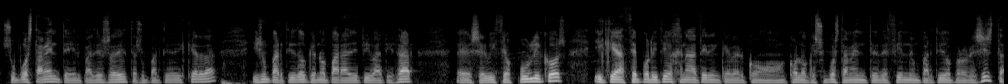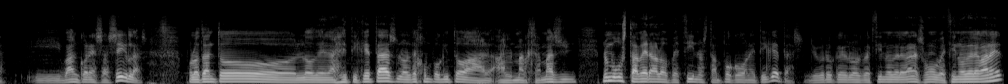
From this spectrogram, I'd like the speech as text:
supuestamente el Partido Socialista es un partido de izquierda y es un partido que no para de privatizar eh, servicios públicos y que hace políticas que nada tienen que ver con, con, lo que supuestamente defiende un partido progresista y van con esas siglas. Lo tanto, lo de las etiquetas los dejo un poquito al, al margen. Además, no me gusta ver a los vecinos tampoco con etiquetas. Yo creo que los vecinos de Leganés somos vecinos de Leganés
